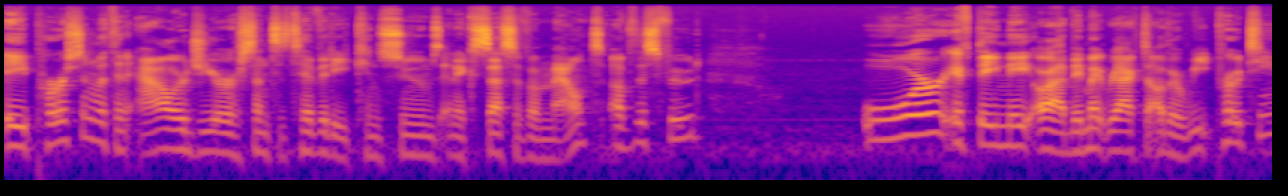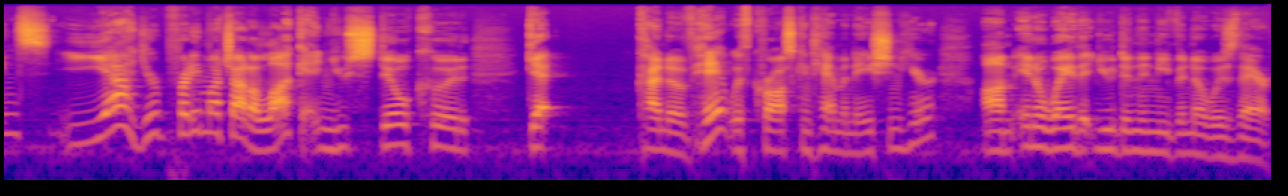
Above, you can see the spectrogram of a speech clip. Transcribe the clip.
a person with an allergy or sensitivity consumes an excessive amount of this food, or if they may uh, they might react to other wheat proteins, yeah, you're pretty much out of luck, and you still could get kind of hit with cross contamination here um, in a way that you didn't even know was there.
